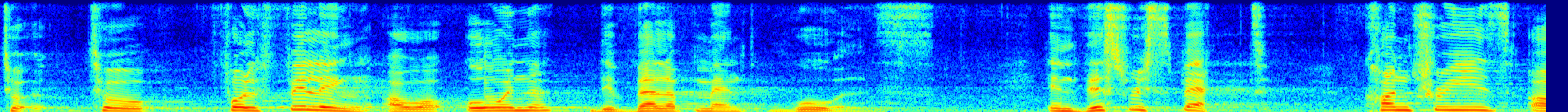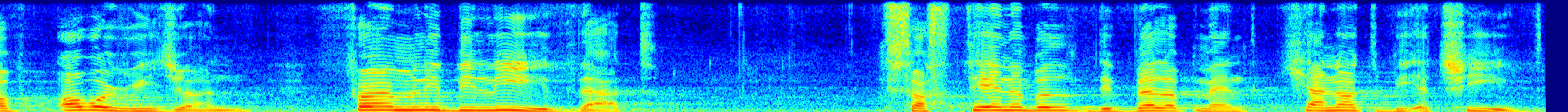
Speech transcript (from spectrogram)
to, to fulfilling our own development goals. In this respect, countries of our region firmly believe that sustainable development cannot be achieved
